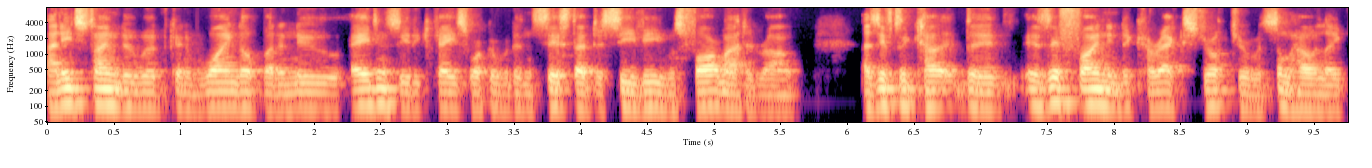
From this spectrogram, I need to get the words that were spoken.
And each time they would kind of wind up at a new agency, the caseworker would insist that the CV was formatted wrong, as if the, the as if finding the correct structure would somehow like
